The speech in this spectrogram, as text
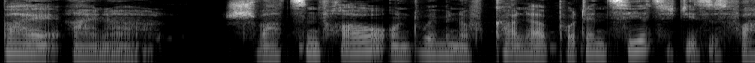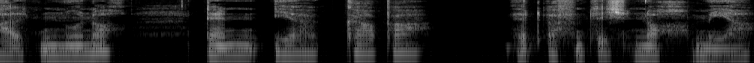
Bei einer schwarzen Frau und Women of Color potenziert sich dieses Verhalten nur noch, denn ihr Körper wird öffentlich noch mehr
